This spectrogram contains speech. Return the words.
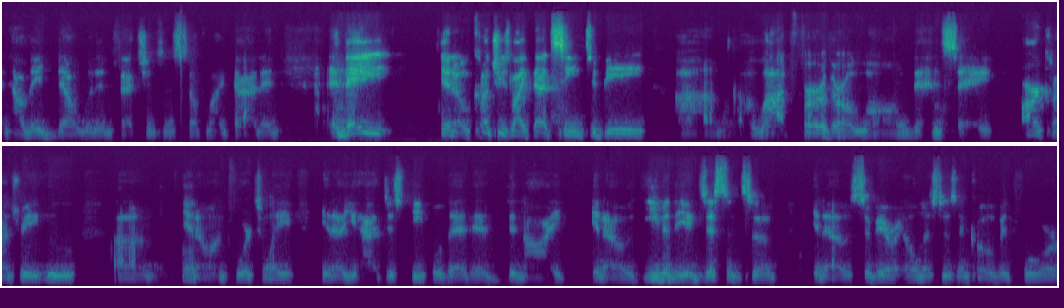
and how they dealt with infections and stuff like that. And and they, you know, countries like that seem to be um, a lot further along than say our country, who, um, you know, unfortunately, you know, you had just people that had denied, you know, even the existence of, you know, severe illnesses and COVID for,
